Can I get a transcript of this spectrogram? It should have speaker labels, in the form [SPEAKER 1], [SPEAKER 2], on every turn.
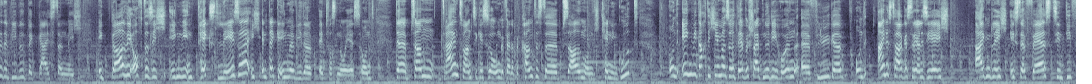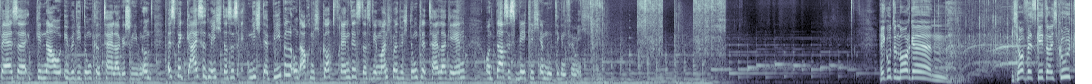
[SPEAKER 1] Worte der Bibel begeistern mich. Egal wie oft, dass ich irgendwie einen Text lese, ich entdecke immer wieder etwas Neues. Und der Psalm 23 ist so ungefähr der bekannteste Psalm und ich kenne ihn gut. Und irgendwie dachte ich immer so, der beschreibt nur die hohen äh, Flüge. Und eines Tages realisiere ich, eigentlich ist der Vers, sind die Verse genau über die dunklen Täler geschrieben. Und es begeistert mich, dass es nicht der Bibel und auch nicht Gott fremd ist, dass wir manchmal durch dunkle Täler gehen. Und das ist wirklich ermutigend für mich.
[SPEAKER 2] Hey, guten Morgen! Ich hoffe, es geht euch gut.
